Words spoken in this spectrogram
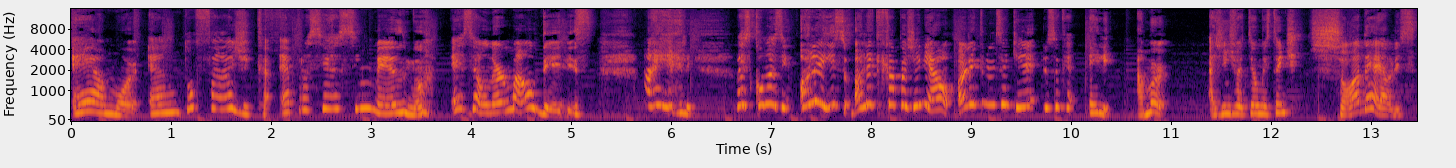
é, amor, é antofágica. É pra ser assim mesmo. Esse é o normal deles. Aí ele, mas como assim? Olha isso, olha que capa genial, olha que não sei o que, não sei o que. Ele, amor, a gente vai ter uma estante só deles.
